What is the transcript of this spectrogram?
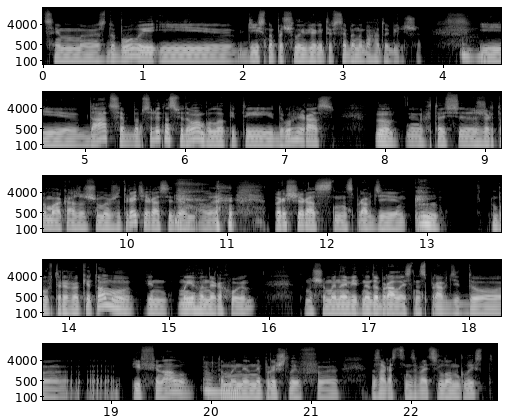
цим е, здобули і дійсно почали вірити в себе набагато більше. І да, це абсолютно свідомо було піти і другий раз. Ну, е, хтось е, жартома каже, що ми вже третій раз йдемо, але перший раз насправді був три роки тому. Він, ми його не рахуємо, тому що ми навіть не добрались насправді до е, півфіналу. Тобто ми не, не пройшли в е, зараз це називається лонглист.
